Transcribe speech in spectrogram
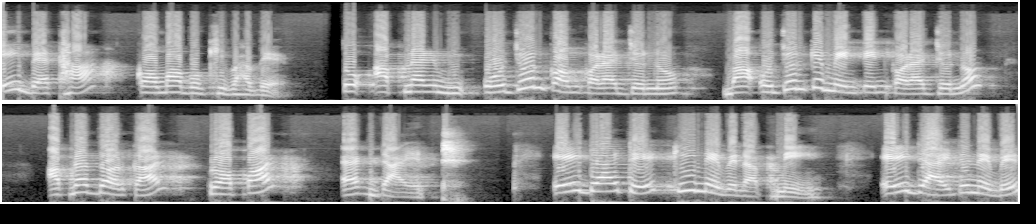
এই ব্যথা কমাবো কীভাবে। তো আপনার ওজন কম করার জন্য বা ওজনকে মেনটেন করার জন্য আপনার দরকার প্রপার এক ডায়েট এই ডায়েটে কি নেবেন আপনি? এই ডায়েটে নেবেন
